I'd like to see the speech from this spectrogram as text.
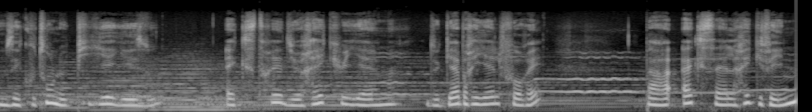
Nous écoutons le Pillé Jésus, extrait du Requiem de Gabriel Fauré par Axel Rigvin,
